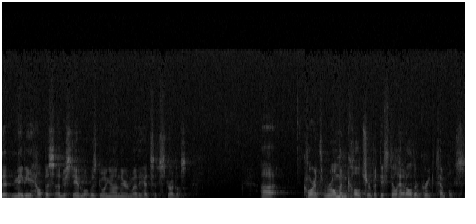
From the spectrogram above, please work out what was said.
that maybe help us understand what was going on there and why they had such struggles. Uh, Corinth, Roman culture, but they still had all their Greek temples.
